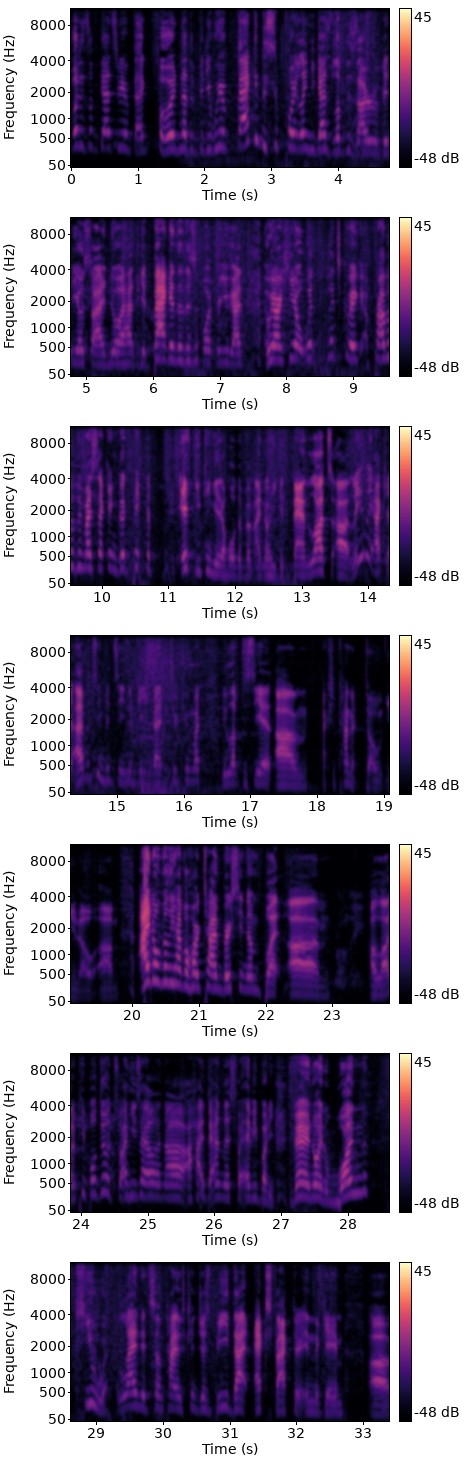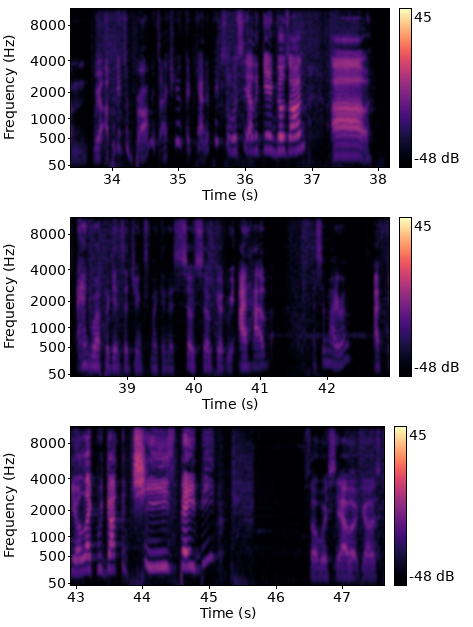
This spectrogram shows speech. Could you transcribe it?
What is up guys, we are back for another video. We are back in the support lane. You guys love the Zyra video, so I knew I had to get back into the support for you guys. We are here with Blitzcrank, probably my second good pick to, if you can get a hold of him. I know he gets banned lots. Uh, lately, actually, I haven't seen, been seeing him getting banned too, too much. You love to see it. Um, actually, kind of don't, you know. Um, I don't really have a hard time versing him, but, um, a lot of people do. That's why he's on uh, a high ban list for everybody. Very annoying. One Q landed sometimes can just be that X factor in the game. Um, we are up against a Braum. It's actually a good counter pick, so we'll see how the game goes on. Uh, and we're up against a Jinx. My goodness, so, so good. We I have a Samira. I feel like we got the cheese, baby. So we'll see how it goes.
